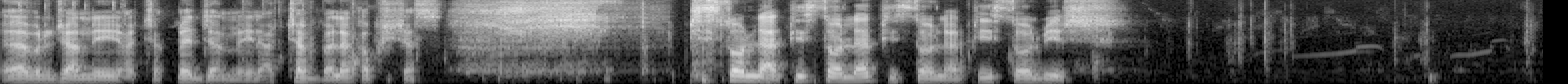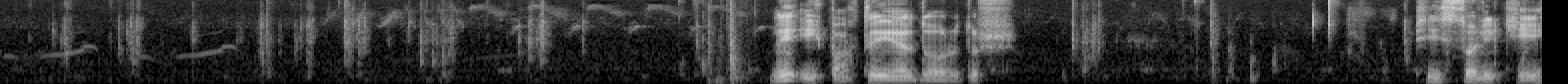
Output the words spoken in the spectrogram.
Öbürü canlı yayın açacak. Ben canlı yayın açacağım. Böyle kapışacağız. Pistoller, pistoller, pistoller. Pistol 1. Ne ilk baktığın yer doğrudur. Pistol 2.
